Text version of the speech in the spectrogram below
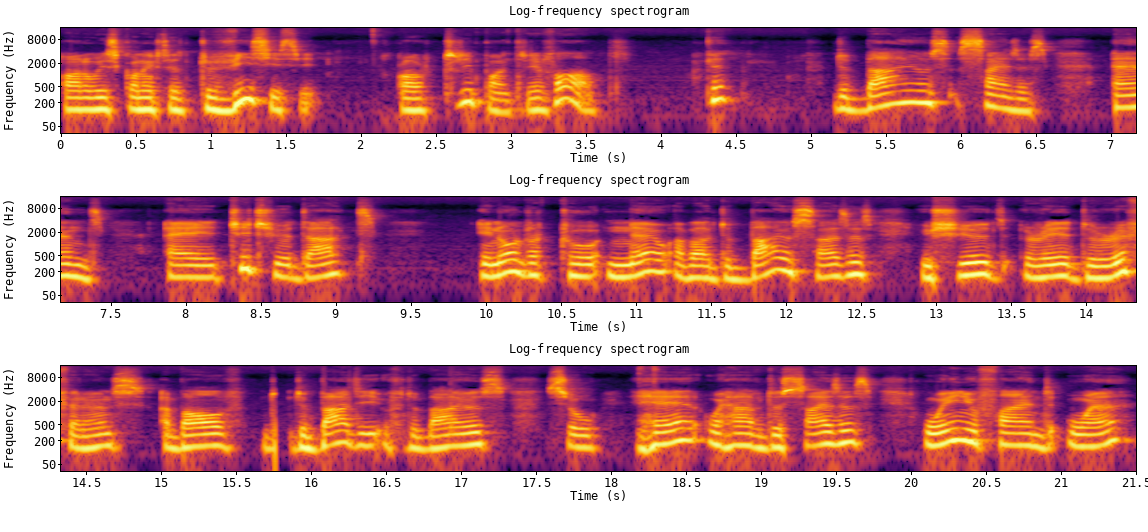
always connected to VCC or 3.3 volt. Okay? The BIOS sizes. And I teach you that in order to know about the BIOS sizes, you should read the reference above the body of the BIOS. So here we have the sizes. When you find one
